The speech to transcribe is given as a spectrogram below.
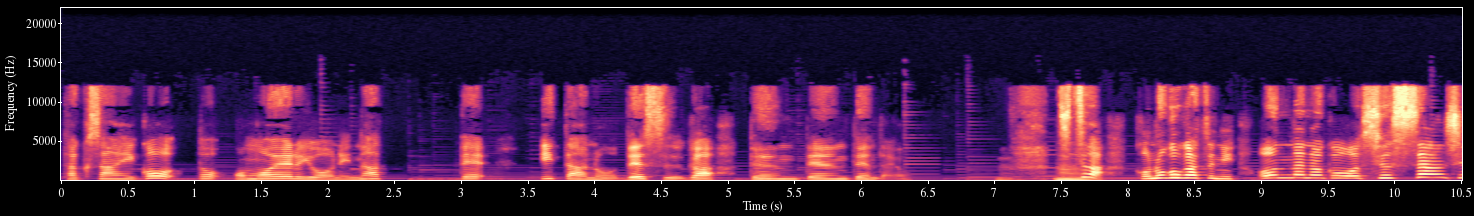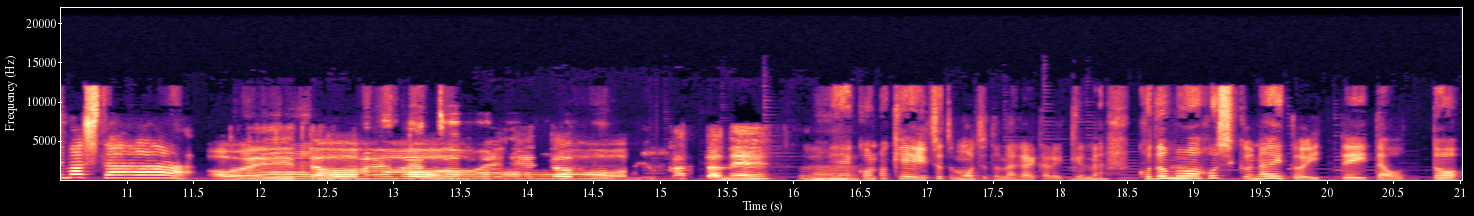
たくさん行こうと思えるようになっていたのですが、てんてんてんだよ。実はこの5月に女の子を出産しました。おめでとう。おめでとう。よかったね。うん、ねこの経緯、ちょっともうちょっと長いからいけない、うん、子供は欲しくないと言っていた夫、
